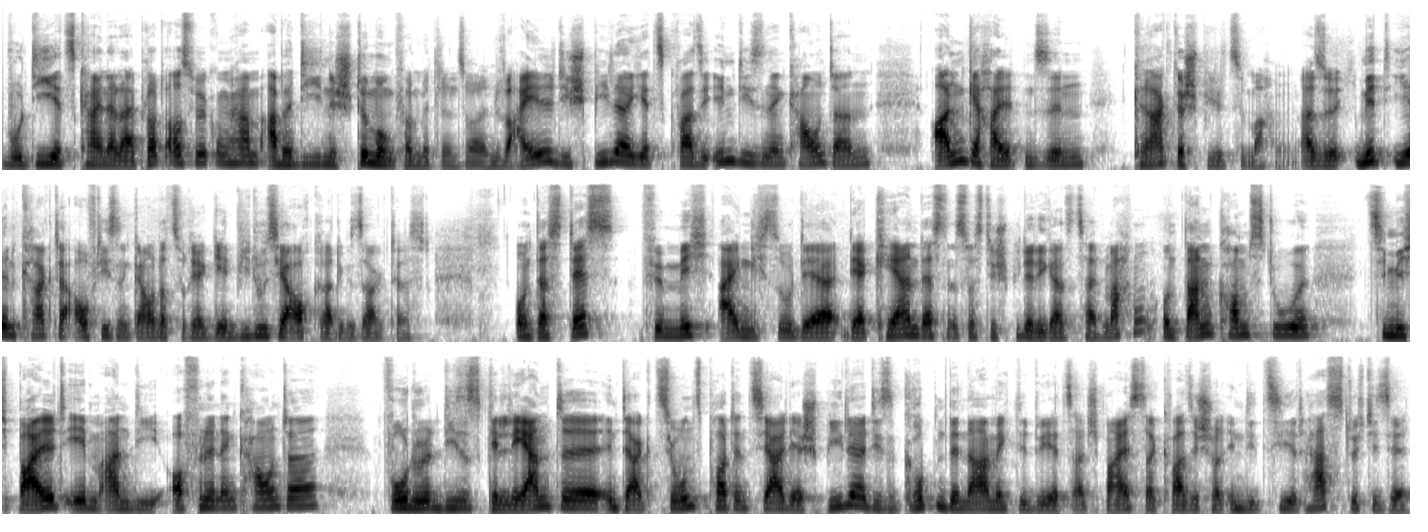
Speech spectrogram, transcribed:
wo die jetzt keinerlei Plot-Auswirkungen haben, aber die eine Stimmung vermitteln sollen, weil die Spieler jetzt quasi in diesen Encountern angehalten sind, Charakterspiel zu machen. Also mit ihrem Charakter auf diesen Encounter zu reagieren, wie du es ja auch gerade gesagt hast. Und dass das für mich eigentlich so der, der Kern dessen ist, was die Spieler die ganze Zeit machen. Und dann kommst du ziemlich bald eben an die offenen Encounter, wo du dieses gelernte Interaktionspotenzial der Spieler, diese Gruppendynamik, die du jetzt als Meister quasi schon indiziert hast durch diese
